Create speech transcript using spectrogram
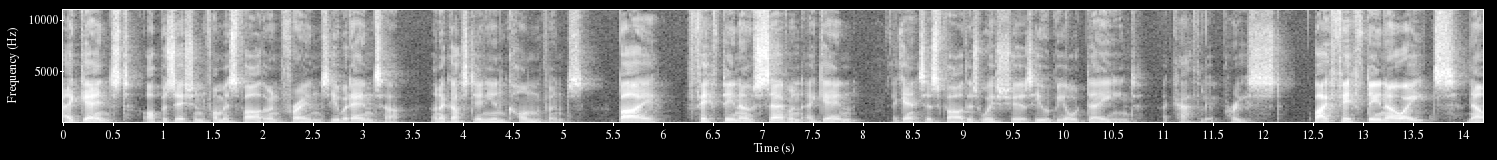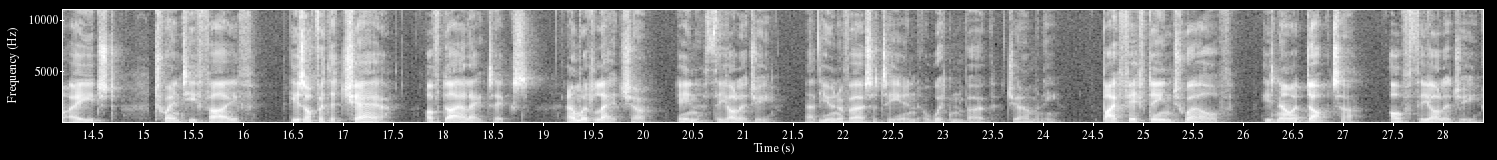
Against opposition from his father and friends, he would enter an Augustinian convent. By 1507, again, against his father's wishes, he would be ordained a Catholic priest. By 1508, now aged 25, he is offered the chair of dialectics and would lecture in theology at the university in Wittenberg, Germany. By 1512, he's now a doctor of theology,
